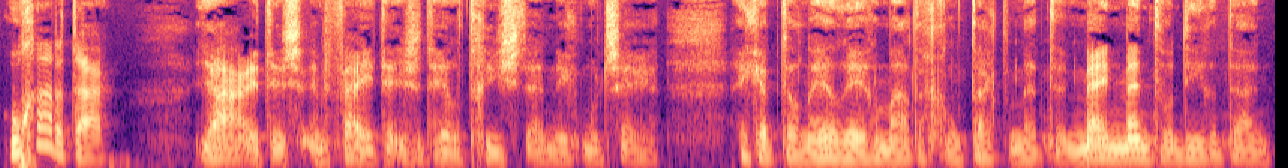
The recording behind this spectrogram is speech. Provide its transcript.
Hoe gaat het daar? Ja, het is, in feite is het heel triest. En ik moet zeggen, ik heb dan heel regelmatig contact met mijn mentor dierentuin.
